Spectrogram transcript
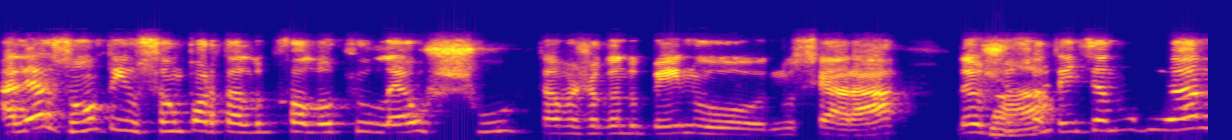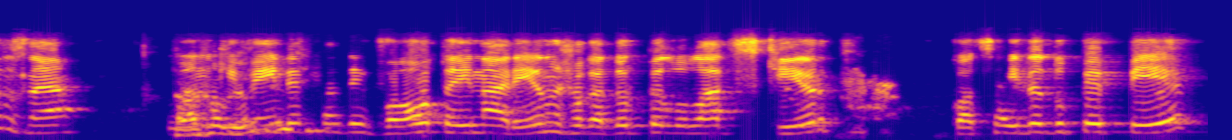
Aliás, ontem o São Portalupe falou que o Léo Chu tava jogando bem no, no Ceará. Léo Chu só tem 19 anos, né? O tá ano que vem ele tá de volta aí na arena, jogador pelo lado esquerdo, com a saída do PP.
